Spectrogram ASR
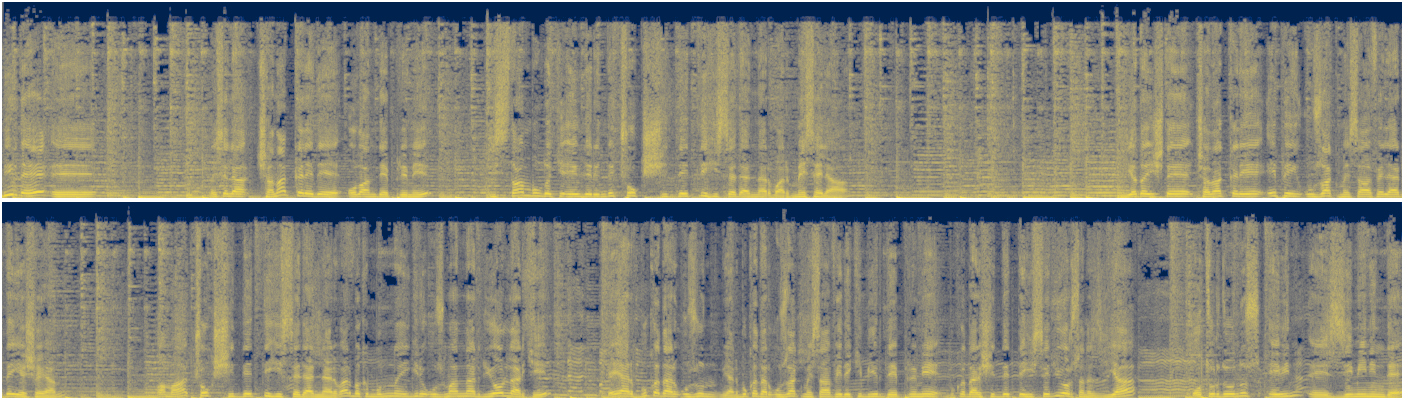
Bir de e, mesela Çanakkale'de olan depremi İstanbul'daki evlerinde çok şiddetli hissedenler var mesela. Ya da işte Çanakkale'ye epey uzak mesafelerde yaşayan ama çok şiddetli hissedenler var. Bakın bununla ilgili uzmanlar diyorlar ki eğer bu kadar uzun yani bu kadar uzak mesafedeki bir depremi bu kadar şiddette hissediyorsanız ya oturduğunuz evin e, zemininde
